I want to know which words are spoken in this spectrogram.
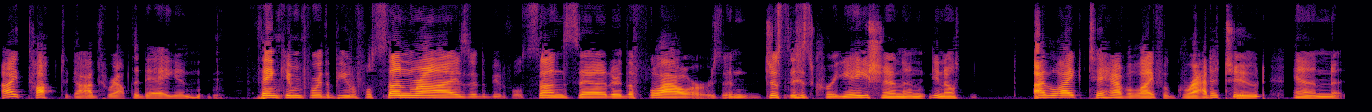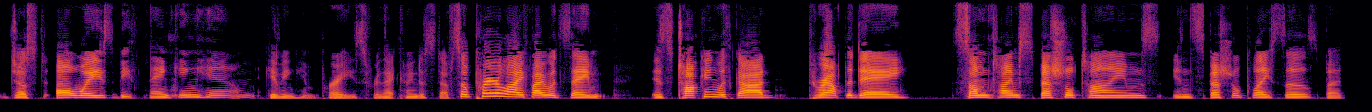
I talk to God throughout the day and thank Him for the beautiful sunrise or the beautiful sunset or the flowers and just His creation. And, you know, I like to have a life of gratitude and just always be thanking Him, giving Him praise for that kind of stuff. So, prayer life, I would say, is talking with God throughout the day, sometimes special times in special places, but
